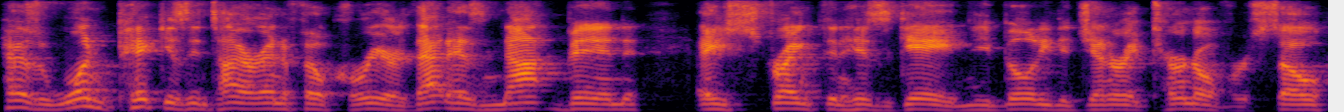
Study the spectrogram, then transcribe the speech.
has one pick his entire NFL career. That has not been a strength in his game, the ability to generate turnovers. So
